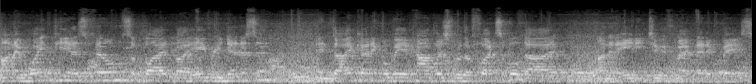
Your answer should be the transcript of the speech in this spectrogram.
on a white PS film supplied by Avery Dennison, and die cutting will be accomplished with a flexible die on an 80-tooth magnetic base.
